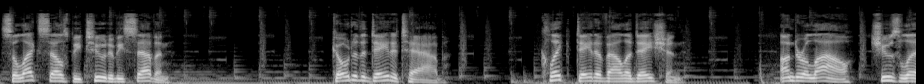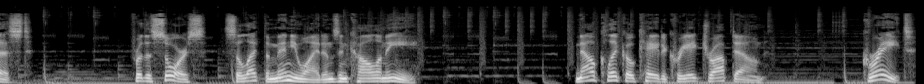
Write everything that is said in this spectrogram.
Select cells B2 to B7. Go to the Data tab. Click Data Validation. Under Allow, choose List. For the source, select the menu items in column E. Now click OK to create dropdown. Great!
